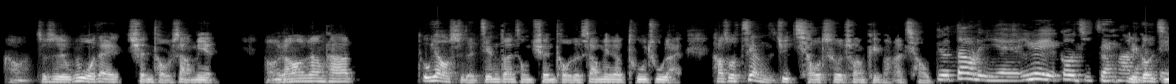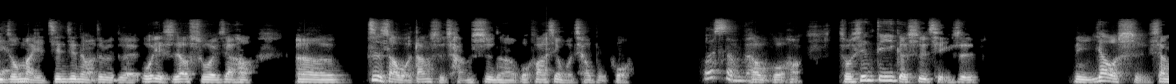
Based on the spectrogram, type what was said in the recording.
好，就是握在拳头上面，好，然后让它钥匙的尖端从拳头的上面要凸出来。他说这样子去敲车窗可以把它敲破。有道理耶，因为也够集中啊，也够集中嘛，也尖尖的嘛，对不对？我也是要说一下哈，呃，至少我当时尝试呢，我发现我敲不破。为什么？敲不破哈。首先第一个事情是。你钥匙像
